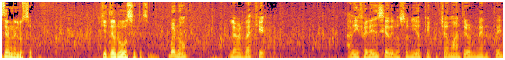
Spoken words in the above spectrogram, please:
Sensación, Lucero? ¿Qué te produce este sonido? Bueno, la verdad es que, a diferencia de los sonidos que escuchamos anteriormente,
